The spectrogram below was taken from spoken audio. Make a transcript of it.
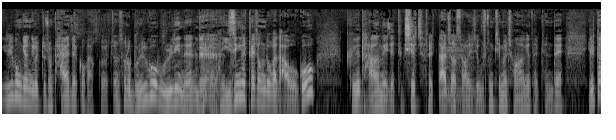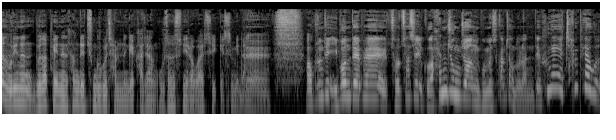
일본 경기를 또 좀 봐야 될 것 같고요. 좀 서로 물고 물리는 네. 한 2승 1패 정도가 나오고 그 다음에 이제 득실차를 따져서 음. 이제 우승팀을 정하게 될 텐데 일단 우리는 눈앞에 있는 상대 중국을 잡는 게 가장 우선순위라고 할 수 있겠습니다. 네. 아, 그런데 이번 대회 저 사실 그 한중전 보면서 깜짝 놀랐는데 흥행에 참패하고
